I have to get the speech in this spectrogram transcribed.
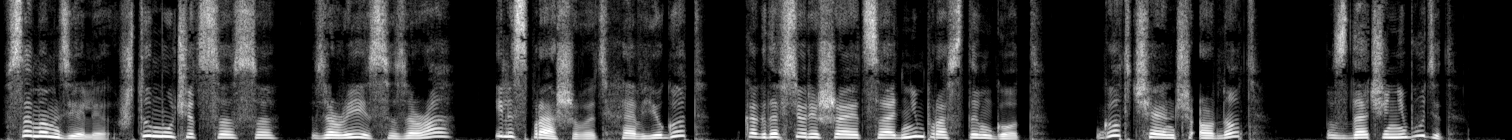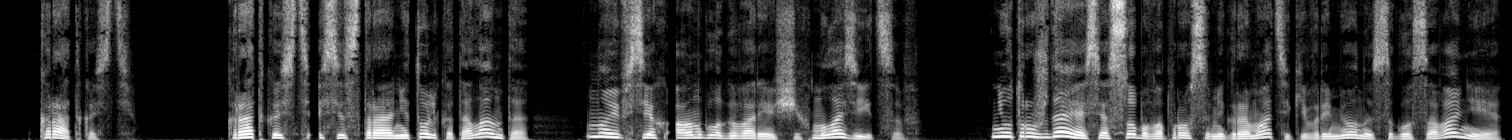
В самом деле, что мучиться с «there is, there are» или спрашивать «have you got», когда все решается одним простым «got»? «Got change or not?» Сдачи не будет? Краткость. Краткость — сестра не только таланта, но и всех англоговорящих малазийцев. Не утруждаясь особо вопросами грамматики, времен и согласования,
